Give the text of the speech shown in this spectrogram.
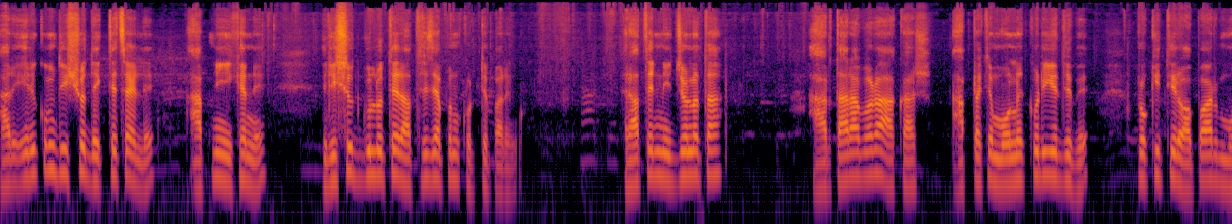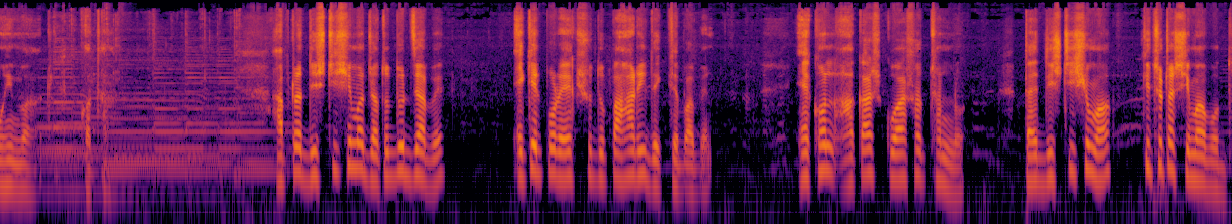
আর এরকম দৃশ্য দেখতে চাইলে আপনি এখানে রিসোর্টগুলোতে রাত্রি যাপন করতে পারেন। রাতের নির্জনতা আর তারা বড় আকাশ আপনাকে মনে করিয়ে দেবে প্রকৃতির অপার মহিমার কথা। আপনার দৃষ্টিসীমা যতদূর যাবে, একের পর এক শুধু পাহাড়ই দেখতে পাবেন। এখন আকাশ কুয়াশাচ্ছন্ন, তাই দৃষ্টিসীমা কিছুটা সীমাবদ্ধ।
